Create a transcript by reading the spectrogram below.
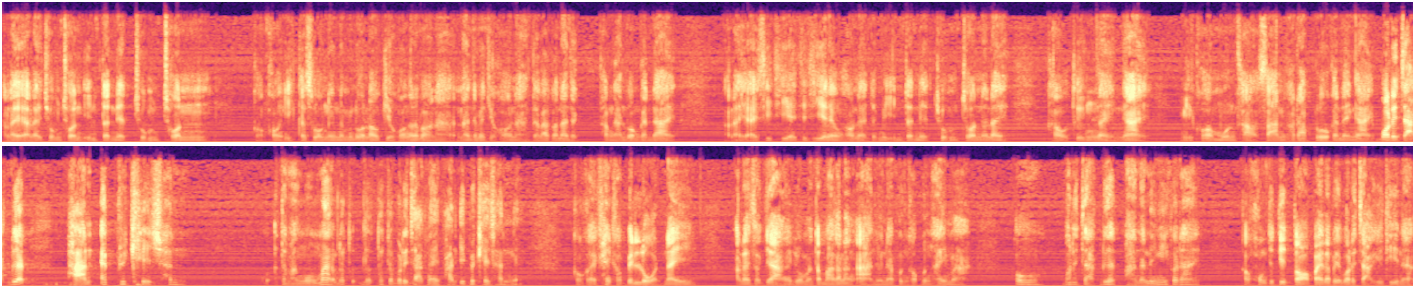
อะไรอะไรชุมชนอินเทอร์เน็ตชุมชนของของอีกกระทรวงหนึ่งนะไม่รู้เราเกี่ยวข้องกันหรือเปล่านะน่าจะไม่เกี่ยวข้องนะ แต่ว่าก็น่าจะทำงานร่วมกันได้ อะไร ICT ICT อะไรของเขาเนี่ยจะมีอินเทอร์เน็ตชุมชนอะไรเข้าถึงง่ายง่ายๆมีข้อมูลข่าวสารเขารับรู้กันได้ง่าย บริจาคเลือดผ่านแอปพลิเคชันอาตมางงมากแล้วแล้วแล้วจะบริจาคไงผ่านแอปพลิเคชันเนี่ย ก็ให้เขาไปโหลดในอะไรสักอย่างโยมอาตมากำลังอ่านอยู่นะเพิ่งเขาเพิ่งให้มา โอ้บริจาคเลือดผ่านอันนี้ก็ได้เขาคงจะติดต่อไปแล้วไปบริจาคอีกทีนะ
